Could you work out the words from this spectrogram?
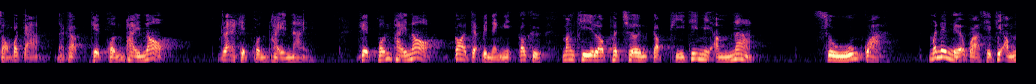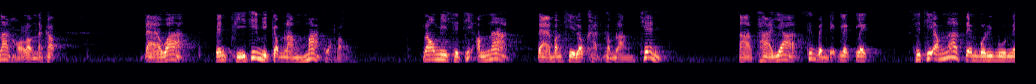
สองประการนะครับเหตุผลภายนอกและเหตุผลภายในเหตุผลภายนอกก็จะเป็นอย่างนี้ก็คือบางทีเราเผชิญกับผีที่มีอำนาจ สูงกว่าไม่ได้เหนือกว่าสิทธิอำนาจของเรานะครับ แต่ว่าเป็นผีที่มีกำลังมากกว่าเรา เรามีสิทธิอำนาจ แต่บางทีเราขัดกำลัง เช่น ทายาทซึ่งเป็นเด็กเล็ก ๆ สิทธิอำนาจเต็มบริบูรณ์ใน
